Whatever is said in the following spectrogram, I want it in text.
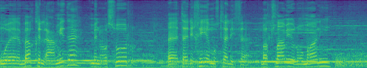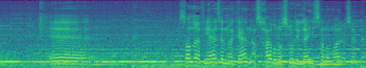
وباقي الأعمدة من عصور آه، تاريخية مختلفة. بطلامي روماني. آه، صلى في هذا المكان أصحاب رسول الله صلى الله عليه وسلم.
